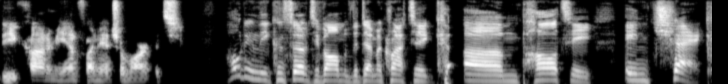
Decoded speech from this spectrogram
the economy and financial markets. Holding the conservative arm of the Democratic um, Party in check.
